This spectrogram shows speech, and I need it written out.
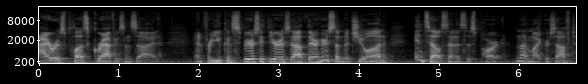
Iris Plus graphics inside. And for you conspiracy theorists out there, here's something to chew on. Intel sent us this part, not Microsoft.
